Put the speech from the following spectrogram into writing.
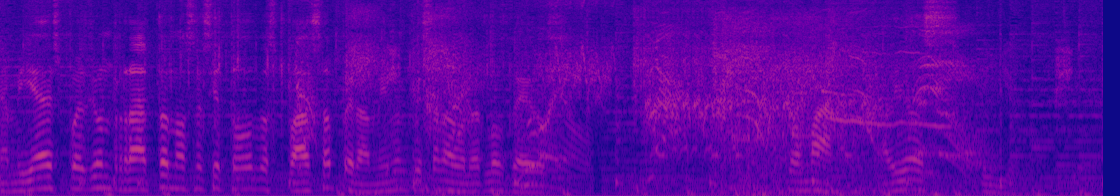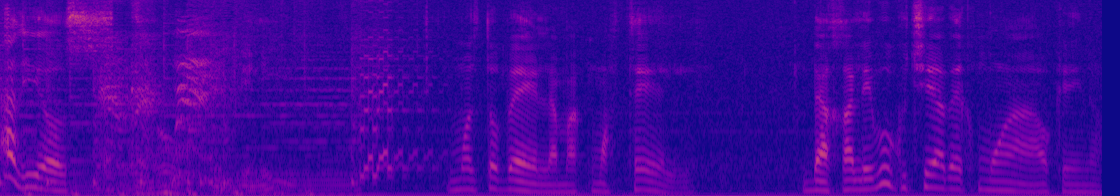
A mí ya después de un rato, no sé si a todos les pasa, pero a mí me empiezan a doler los dedos. Toma, adiós. Adiós. Molto bella, mademoiselle. Déjale-vous coucher avec moi. Ok, no.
